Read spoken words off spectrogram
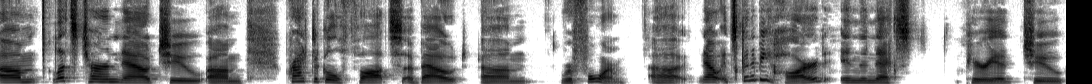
Um, let's turn now to um, practical thoughts about um, reform. Uh, now, it's going to be hard in the next period to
